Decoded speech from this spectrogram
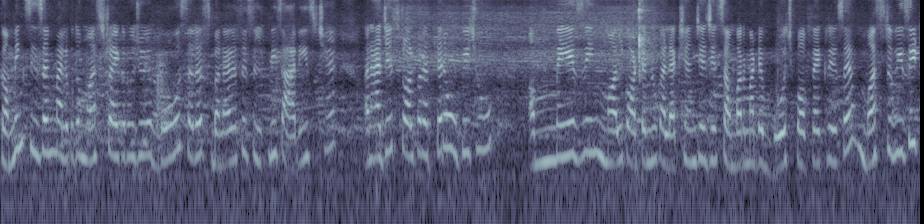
કમિંગ સિઝનમાં એ લોકો તો મસ્ત ટ્રાય કરવું જોઈએ બહુ સરસ બનારસી સિલ્કની સારીઝ છે અને આ જે સ્ટોલ પર અત્યારે હું ઊભી છું અમેઝિંગ મલ કોટનનું કલેક્શન છે, જે સમર માટે બહુ જ પરફેક્ટ રહેશે. Must visit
